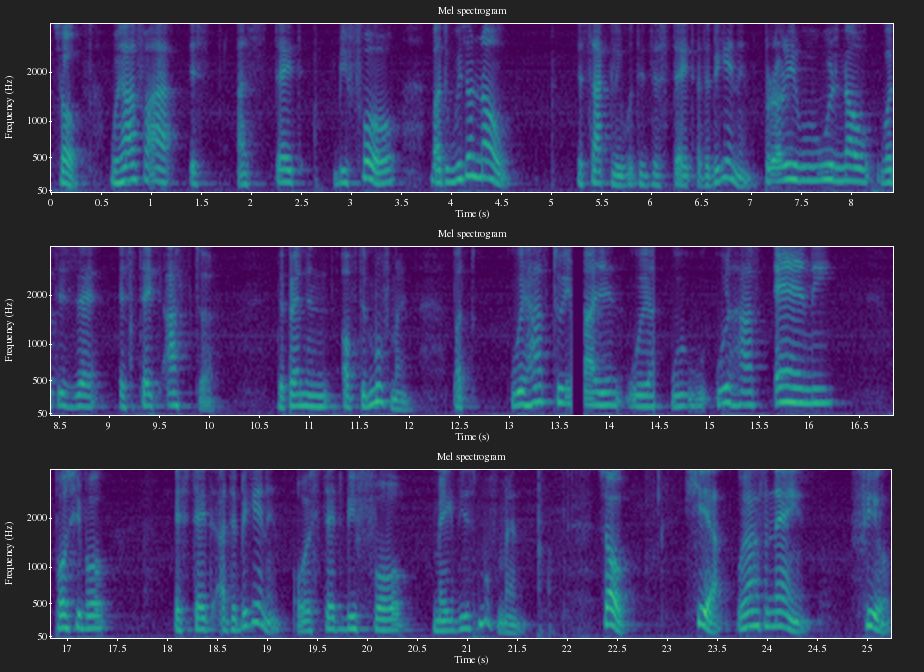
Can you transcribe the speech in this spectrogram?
So we have a, a state before, but we don't know exactly what is the state at the beginning. Probably we will know what is the state after, depending of the movement. But we have to imagine we, we will have any possible state at the beginning or state before make this movement. So here we have a name, fill,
